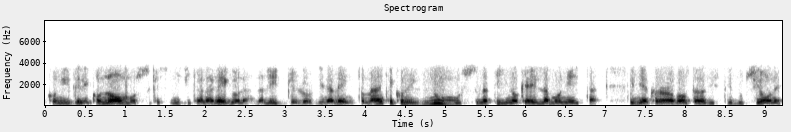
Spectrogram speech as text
con il greco nomos, che significa la regola, la legge, l'ordinamento, ma anche con il nummus latino, che è la moneta, quindi ancora una volta la distribuzione.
